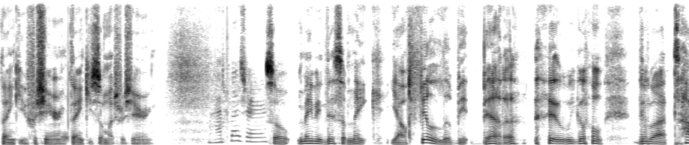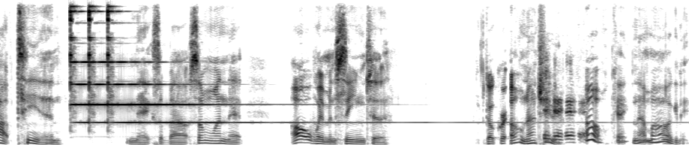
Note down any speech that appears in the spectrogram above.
thank you for sharing. Thank you so much for sharing. My pleasure. So maybe this will make y'all feel a little bit better. we go do our top 10 next about someone that all women seem to go crazy. Oh, not you. oh, okay. Not mahogany.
